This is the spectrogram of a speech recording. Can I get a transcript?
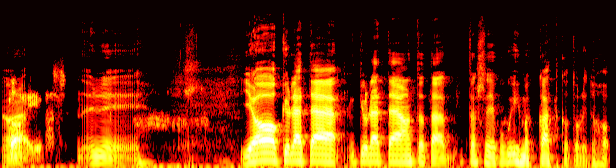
taivas. Niin. Joo, kyllä tämä kyllä tää on, tuossa tota, joku ihme katko tuli tuohon,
